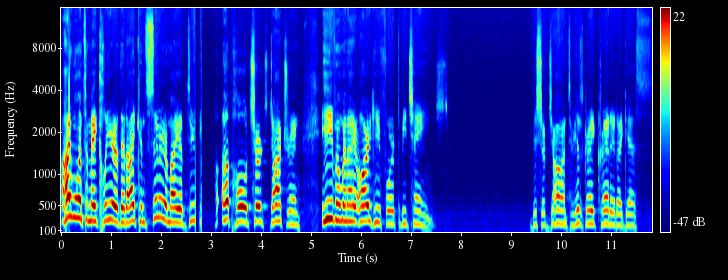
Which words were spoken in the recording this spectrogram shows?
I want to make clear that I consider my duty to uphold church doctrine even when I argue for it to be changed. Bishop John, to his great credit, I guess,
